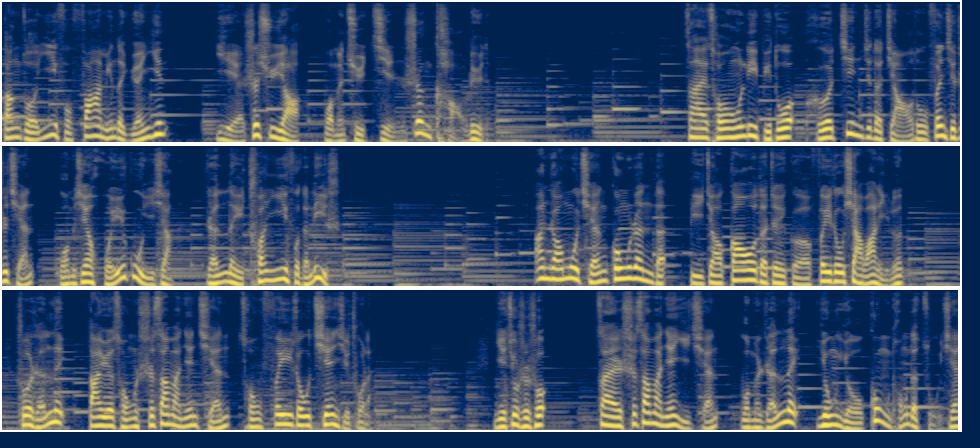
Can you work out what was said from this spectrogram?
当做衣服发明的原因，也是需要我们去谨慎考虑的。在从利比多和禁忌的角度分析之前，我们先回顾一下人类穿衣服的历史。按照目前公认的比较高的这个非洲夏娃理论，说人类大约从十三万年前从非洲迁徙出来，也就是说。在十三万年以前，我们人类拥有共同的祖先。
